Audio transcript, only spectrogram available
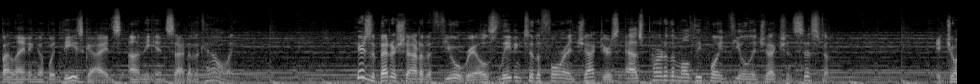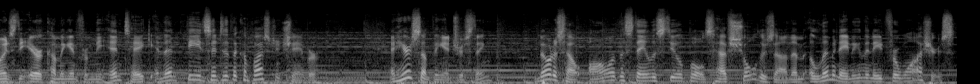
by lining up with these guides on the inside of the cowling. Here's a better shot of the fuel rails leading to the four injectors as part of the multi-point fuel injection system. It joins the air coming in from the intake and then feeds into the combustion chamber. And here's something interesting. Notice how all of the stainless steel bolts have shoulders on them, eliminating the need for washers.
